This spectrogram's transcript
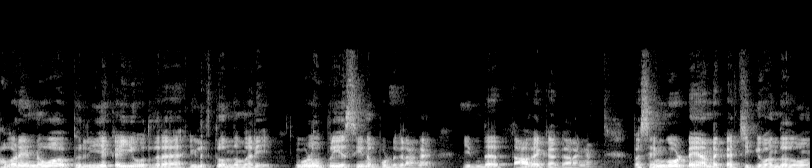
அவர் என்னவோ பெரிய கை ஒருத்தரை இழுத்துட்டு வந்த மாதிரி இவ்வளோ பெரிய சீனை போட்டுக்கிறாங்க இந்த தாவேக்காக்காரங்க. இப்போ செங்கோட்டையன் அந்த கட்சிக்கு வந்ததும்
